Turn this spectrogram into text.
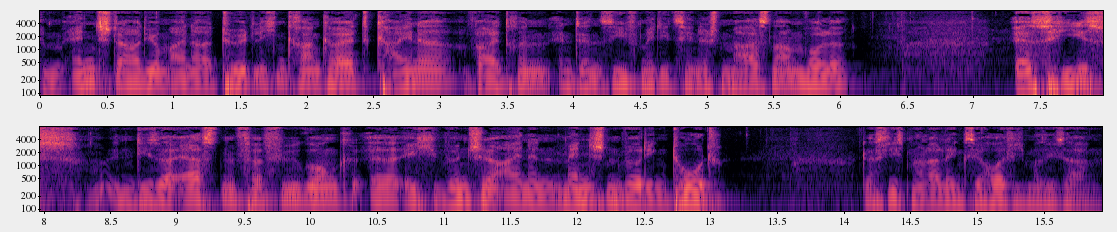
im Endstadium einer tödlichen Krankheit keine weiteren intensivmedizinischen Maßnahmen wolle. Es hieß in dieser ersten Verfügung, ich wünsche einen menschenwürdigen Tod. Das liest man allerdings sehr häufig, muss ich sagen.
